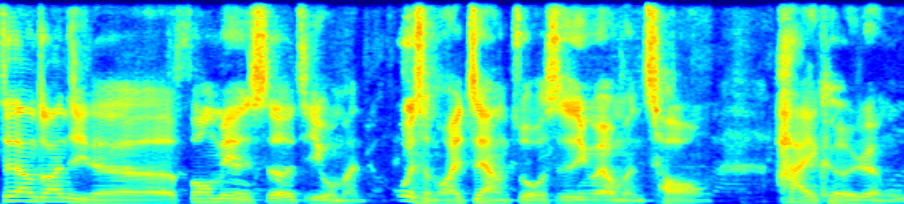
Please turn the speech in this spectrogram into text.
这张专辑的封面设计，我们为什么会这样做？是因为我们从《骇客任务》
